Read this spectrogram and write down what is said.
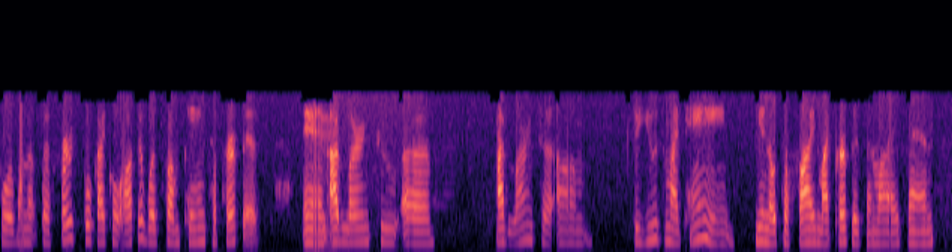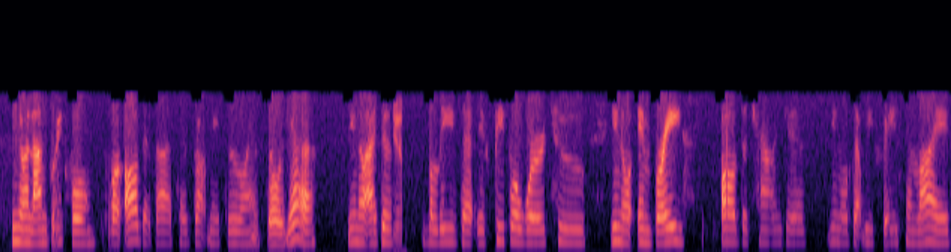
for one of the first book I co-authored was From Pain to Purpose. And I've learned to, uh, I've learned to, um, to use my pain, you know, to find my purpose in life. And, you know, and I'm grateful for all that God has brought me through. And so, yeah, you know, I just yeah. believe that if people were to, you know, embrace all the challenges, you know, that we face in life,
